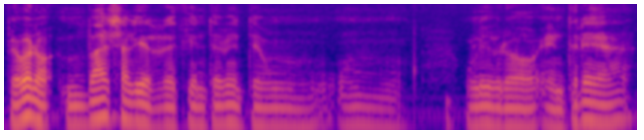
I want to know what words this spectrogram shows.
Pero bueno, va a salir recientemente un, un, un libro Entrea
